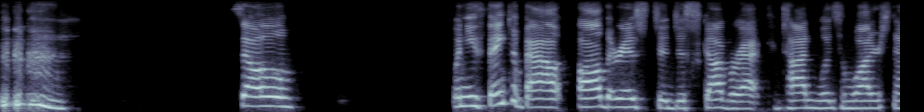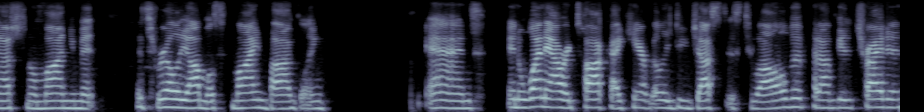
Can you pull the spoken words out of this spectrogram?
so when you think about all there is to discover at Katahdin Woods and Waters National Monument, it's really almost mind boggling. And in a one hour talk, I can't really do justice to all of it, but I'm going to try to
